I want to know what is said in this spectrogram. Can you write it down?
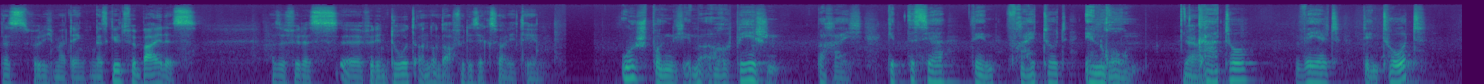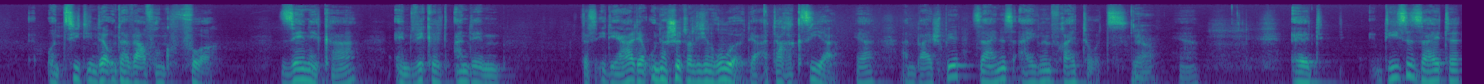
Das würde ich mal denken. Das gilt für beides. Also für, das, äh, für den Tod und, und auch für die Sexualität. Ursprünglich im europäischen Bereich gibt es ja den Freitod in Rom. Ja. Cato wählt den Tod und zieht ihn der Unterwerfung vor. Seneca entwickelt an dem das Ideal der unerschütterlichen Ruhe, der Ataraxia, ja, am Beispiel seines eigenen Freitods. Ja. Ja. Äh, diese Seite,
